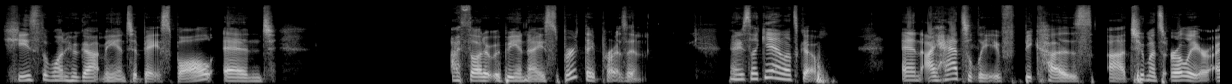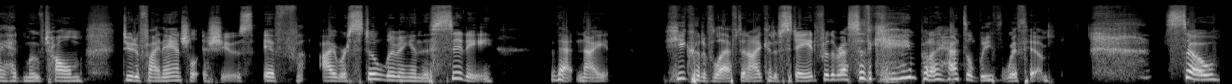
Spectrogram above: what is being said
he's the one who got me into baseball. And I thought it would be a nice birthday present. And he's like, yeah, let's go. And I had to leave because uh, two months earlier I had moved home due to financial issues. If I were still living in the city that night, he could have left and I could have stayed for the rest of the game, but I had to leave with him. So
